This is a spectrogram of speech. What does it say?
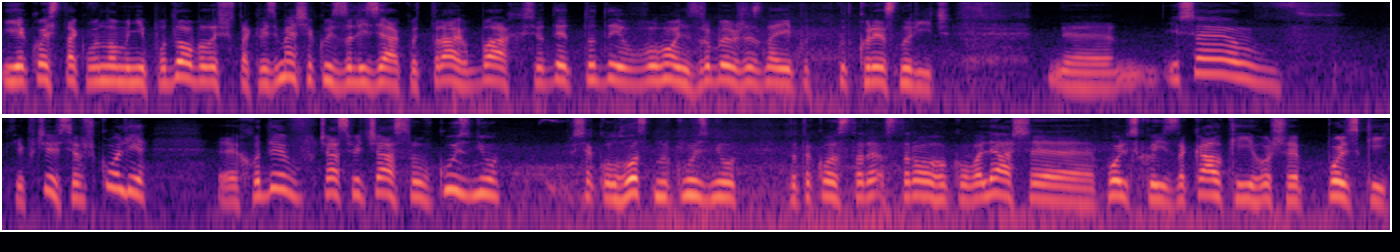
І якось так воно мені подобалось, що так візьмеш якусь залізяку, трах, бах, сюди, туди, в вогонь, зробив вже з неї корисну річ. Е, І ще, як вчився в школі, е, ходив час від часу в кузню, ще колгоспну кузню, до такого старого коваля, ще польської закалки, його ще польський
